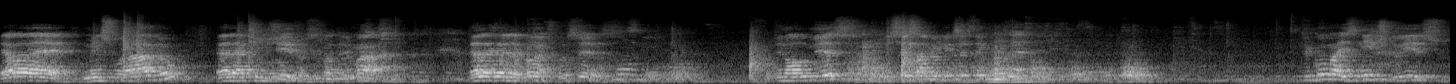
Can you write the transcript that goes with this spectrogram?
Ela é mensurável, ela é atingível, vocês baterem master. Ela é relevante para vocês? No final do mês, vocês sabem o que vocês têm que fazer. Ficou mais nítido isso?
